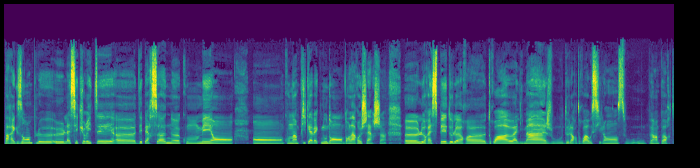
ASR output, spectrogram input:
par exemple, la sécurité des personnes qu'on met en, qu'on implique avec nous dans, la recherche. Euh, le respect de leurs euh, droits euh, à l'image ou de leurs droits au silence ou, peu importe.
